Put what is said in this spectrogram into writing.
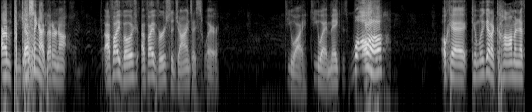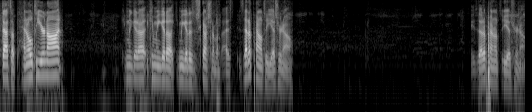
I'm guessing I better not. If I vote, if I verse the Giants, I swear. Ty, Ty, make this. Whoa! Okay, can we get a comment if that's a penalty or not? Can we get a can we get a can we get a discussion about that? Is, is that a penalty? Yes or no? Is that a penalty? Yes or no?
